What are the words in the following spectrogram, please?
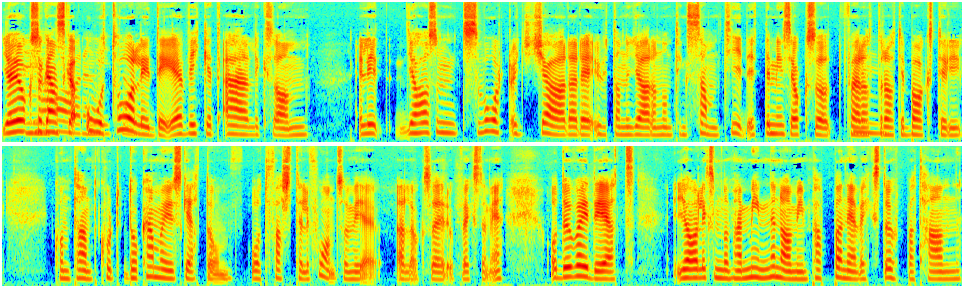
Jag är också jag ganska otålig i det, vilket är liksom eller jag har som svårt att göra det utan att göra någonting samtidigt. Det minns jag också för Mm. att dra tillbaks till kontantkort. Då kan man ju skratta om, åt fast telefon som vi alla också är uppväxta med. Och då var ju det att jag har liksom de här minnena av min pappa när jag växte upp att han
